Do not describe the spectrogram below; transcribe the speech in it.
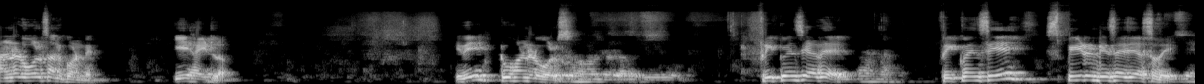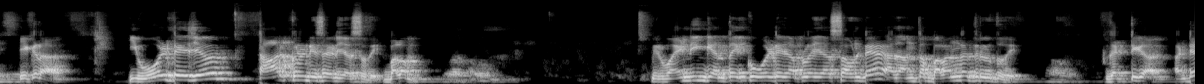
హండ్రెడ్ వోల్ట్స్ అనుకోండి. ఈ హైట్లో. ఇది టూ హండ్రెడ్ వోల్ట్స్ ఫ్రీక్వెన్సీ అదే. ఫ్రీక్వెన్సీ స్పీడ్ డిసైడ్ చేస్తుంది. ఇక్కడ. ఈ వోల్టేజ్ టార్క్ డిసైడ్ చేస్తుంది. బలం. మీరు వైండింగ్ ఎంత ఎక్కువ వోల్టేజ్ అప్లై చేస్తా ఉంటే అది అంత బలంగా తిరుగుతుంది. గట్టిగా. అంటే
